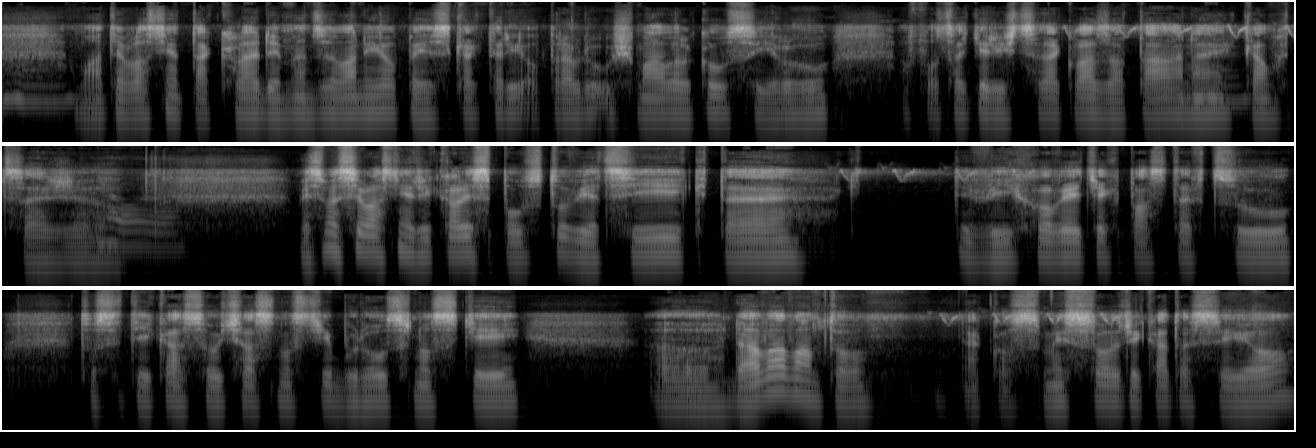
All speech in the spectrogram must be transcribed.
mm. máte vlastně takhle dimenzovaného pejska, který opravdu už má velkou sílu a v podstatě, když se takhle zatáhne, mm. kam chce, že jo. jo, jo. My jsme si vlastně říkali spoustu věcí k té k výchově těch pastevců, co se týká současnosti, budoucnosti. Eh, dává vám to jako smysl, říkáte si, jo,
